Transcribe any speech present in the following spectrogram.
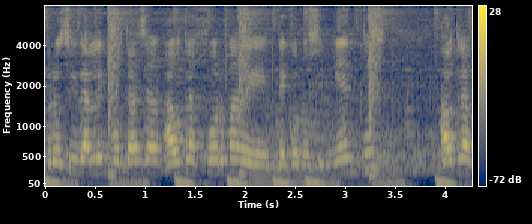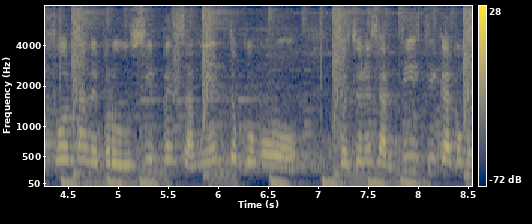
pero sí darle importancia a otras formas de, conocimientos, a otras formas de producir pensamiento como cuestiones artísticas, como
